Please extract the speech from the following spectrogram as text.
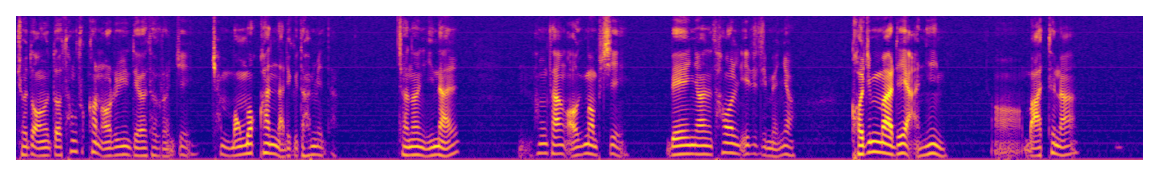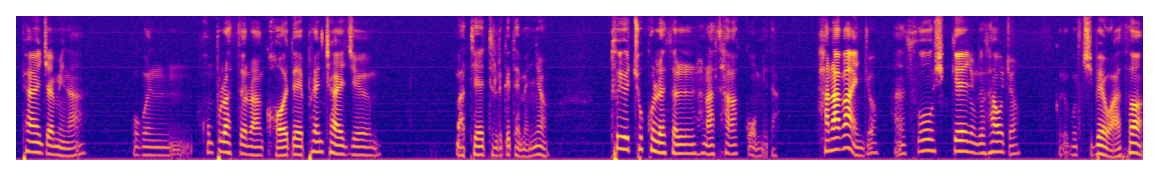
저도 어느덧 성숙한 어른이 되어서 그런지 참 먹먹한 날이기도 합니다. 저는 이날 음, 항상 어김없이 매년 4월 1일이면요 거짓말이 아닌 어, 마트나 편의점이나 혹은 홈플러스라는 거대 프랜차이즈 마트에 들르게 되면요 투유 초콜릿을 하나 사갖고 옵니다. 하나가 아니죠. 한 수십 개 정도 사오죠. 그리고 집에 와서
